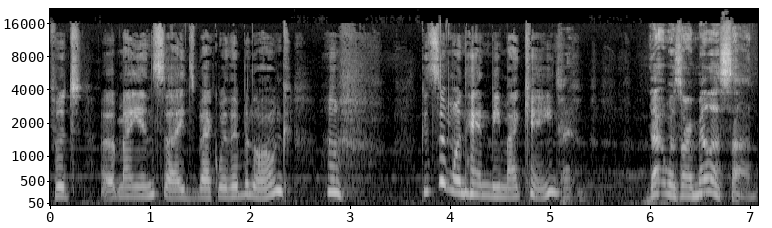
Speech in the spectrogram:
put uh, my insides back where they belong. Could someone hand me my cane? That was Aramilla-san.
